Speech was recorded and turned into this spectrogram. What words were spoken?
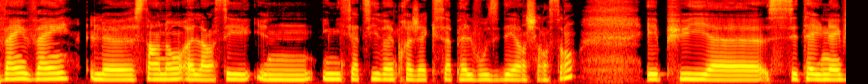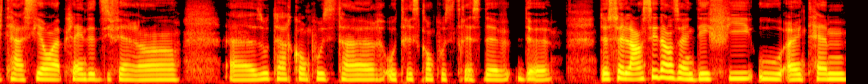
2020, le Sans Nom a lancé une initiative, un projet qui s'appelle Vos idées en chanson. Et puis, euh, c'était une invitation à plein de différents euh, auteurs, compositeurs, autrices, compositrices de, de, de se lancer dans un défi où un thème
